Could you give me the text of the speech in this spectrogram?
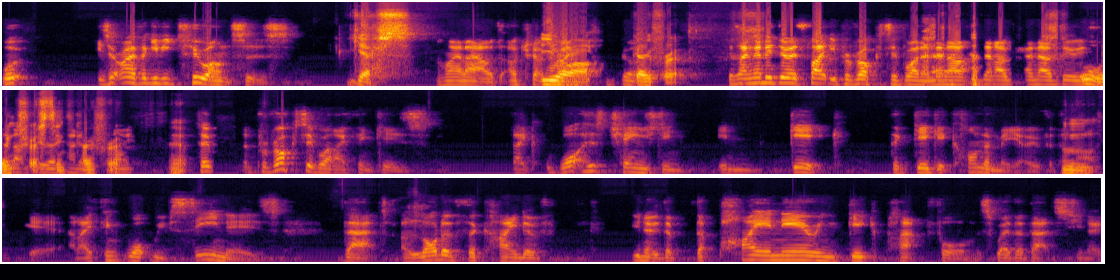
Well, is it right if I give you two answers? Yes. Am I allowed? I'll try. You are. Go for it. Because I'm going to do a slightly provocative one, and then I'll then I'll, and I'll do. Oh, interesting. Do Go for it. Yeah. So the provocative one, I think, is like what has changed in in gig, the gig economy over the mm. last year, and I think what we've seen is that a lot of the kind of you know the the pioneering gig platforms, whether that's you know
